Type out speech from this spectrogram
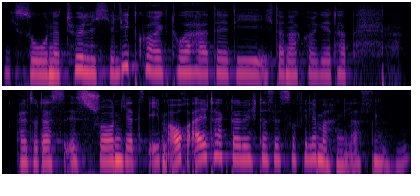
nicht so natürliche Lidkorrektur hatte, die ich danach korrigiert habe. Also das ist schon jetzt eben auch Alltag, dadurch, dass es so viele machen lassen. Mhm.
